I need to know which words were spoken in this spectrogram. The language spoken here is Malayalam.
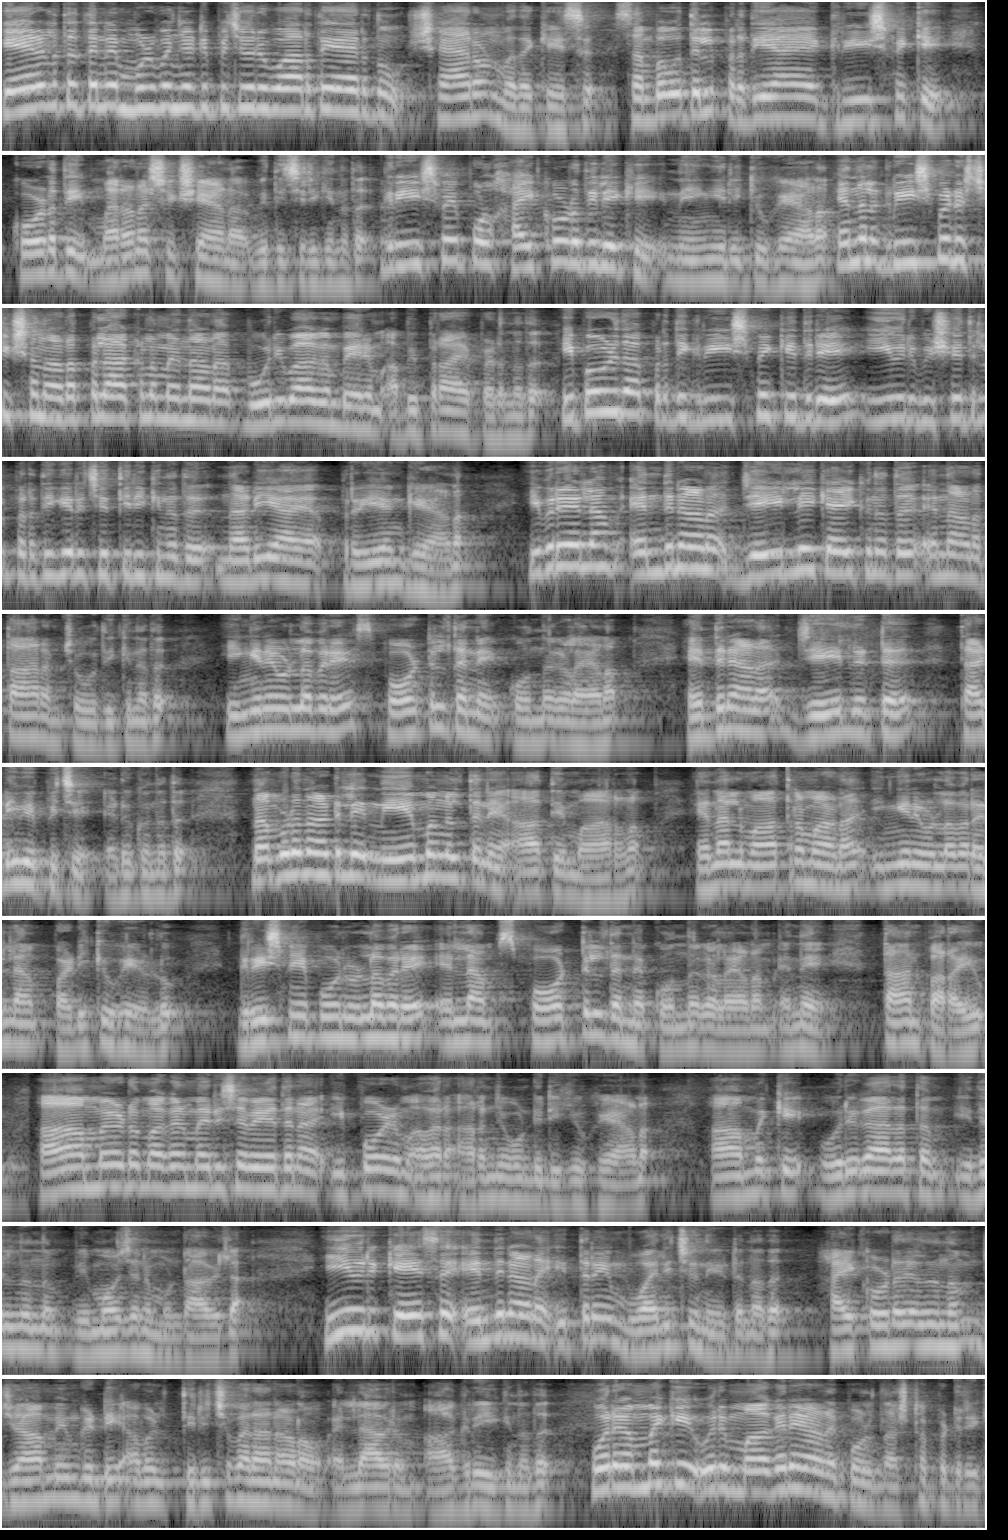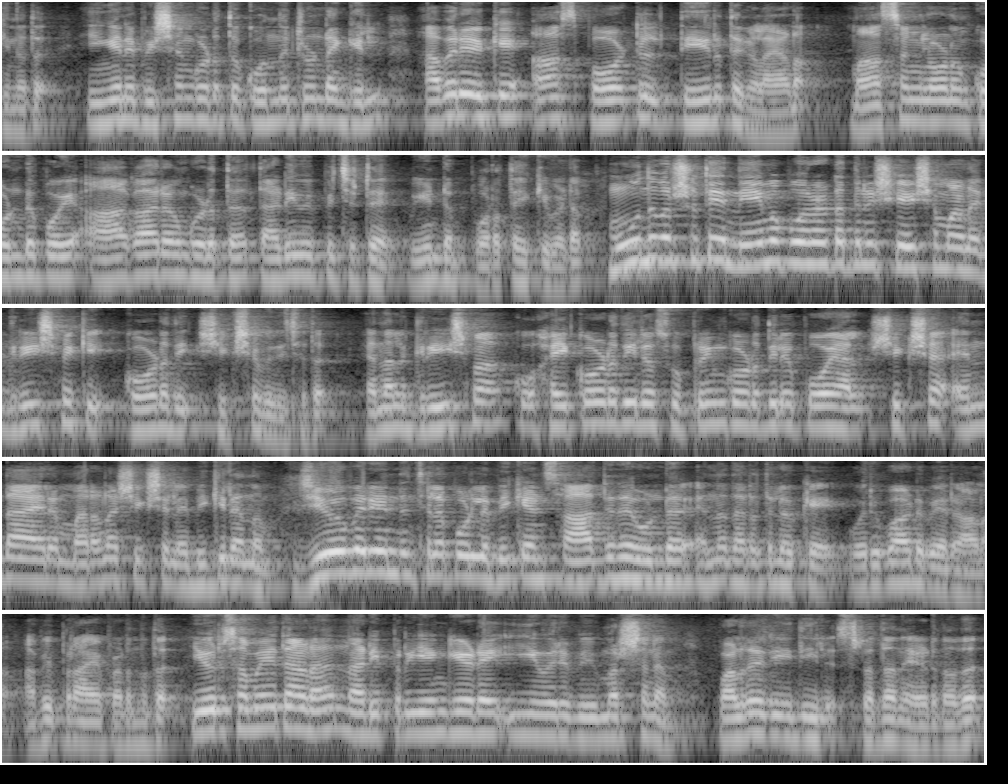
കേരളത്തെ തന്നെ മുഴുവൻ ഞെട്ടിപ്പിച്ച ഒരു വാർത്തയായിരുന്നു ഷാരോൺ വധക്കേസ്. സംഭവത്തിൽ പ്രതിയായ ഗ്രീഷ്മയ്ക്ക് കോടതി മരണശിക്ഷയാണ് വിധിച്ചിരിക്കുന്നത്. ഗ്രീഷ്മ ഇപ്പോൾ ഹൈക്കോടതിയിലേക്ക് നീങ്ങിയിരിക്കുകയാണ്. എന്നാൽ ഗ്രീഷ്മയുടെ ശിക്ഷ നടപ്പിലാക്കണമെന്നാണ് ഭൂരിഭാഗം പേരും അഭിപ്രായപ്പെടുന്നത്. ഇപ്പോഴിതാ പ്രതി ഗ്രീഷ്മയ്ക്കെതിരെ ഈ ഒരു വിഷയത്തിൽ പ്രതികരിച്ചെത്തിയിരിക്കുന്നത് നടിയായ പ്രിയങ്കയാണ്. ഇവരെല്ലാം എന്തിനാണ് ജയിലിലേക്ക് അയക്കുന്നത് എന്നാണ് താരം ചോദിക്കുന്നത്. ഇങ്ങനെയുള്ളവരെ സ്പോട്ടിൽ തന്നെ കൊന്നുകളയണം. എന്തിനാണ് ജയിലിലിട്ട് തടിവെപ്പിച്ച് എടുക്കുന്നത്? നമ്മുടെ നാട്ടിലെ നിയമങ്ങൾ തന്നെ ആദ്യം മാറണം. എന്നാൽ മാത്രമാണ് ഇങ്ങനെയുള്ളവരെല്ലാം പഠിക്കുകയുള്ളൂ. ഗ്രീഷ്മയെ പോലുള്ളവരെ എല്ലാം സ്പോട്ടിൽ തന്നെ കൊന്നുകളയണം എന്നേ താൻ പറയൂ. ആ അമ്മയുടെ മകൻ മരിച്ച വേദന ഇപ്പോഴും അവർ അറിഞ്ഞുകൊണ്ടിരിക്കുകയാണ്. ആ അമ്മയ്ക്ക് ഒരു കാലത്തും ഇതിൽ നിന്നും വിമോചനം ഉണ്ടാവില്ല ഈ ഒരു കേസ് എന്തിനാണ് ഇത്രയും വലിച്ചു നീട്ടുന്നത്? ഹൈക്കോടതിയിൽ നിന്നും ജാമ്യം കിട്ടി അവൾ തിരിച്ചു വരാനാണോ എല്ലാവരും ആഗ്രഹിക്കുന്നത്? ഒരമ്മയ്ക്ക് ഒരു മകനെയാണ് ഇപ്പോൾ നഷ്ടപ്പെട്ടിരിക്കുന്നത്. ഇങ്ങനെ വിഷം കൊടുത്ത് കൊന്നിട്ടുണ്ടെങ്കിൽ അവരെയൊക്കെ ആ സ്പോട്ടിൽ തീർത്ത് കളയണം. മാസങ്ങളോളം കൊണ്ടുപോയി ആകാരവും കൊടുത്ത് തടിവെപ്പിച്ചിട്ട് വീണ്ടും പുറത്തേക്ക് വിടും. മൂന്ന് വർഷത്തെ നിയമ പോരാട്ടത്തിന് ശേഷമാണ് ഗ്രീഷ്മയ്ക്ക് കോടതി ശിക്ഷ വിധിച്ചത്. എന്നാൽ ഗ്രീഷ്മ ഹൈക്കോടതിയിലോ സുപ്രീം കോടതിയിലോ പോയാൽ ശിക്ഷ എന്തായാലും മരണശിക്ഷ ലഭിക്കില്ലെന്നും ജീവപര്യന്തം ചിലപ്പോൾ ലഭിക്കാൻ സാധ്യതയുണ്ട് എന്ന തരത്തിലൊക്കെ ഒരുപാട് പേരാണ് അഭിപ്രായപ്പെടുന്നത്. ഈ ഒരു സമയത്താണ് നടി പ്രിയങ്കയുടെ ഈ ഒരു വിമർശനം വളരെ രീതിയിൽ ശ്രദ്ധ നേടുന്നത്.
